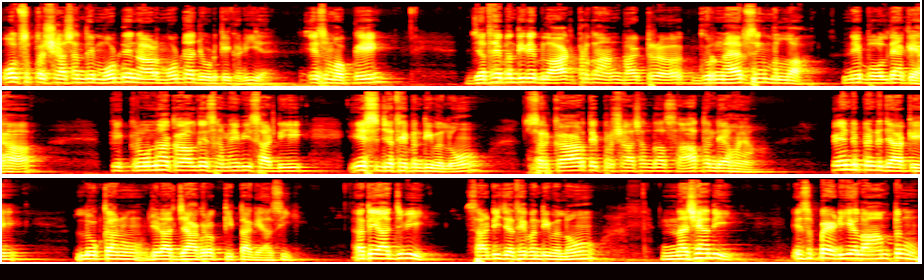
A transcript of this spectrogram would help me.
ਪੁਲਿਸ ਪ੍ਰਸ਼ਾਸਨ ਦੇ ਮੋਢੇ ਨਾਲ ਮੋਢਾ ਜੋੜ ਕੇ ਖੜੀ ਹੈ। ਇਸ ਮੌਕੇ ਜਥੇਬੰਦੀ ਦੇ ਬਲਾਕ ਪ੍ਰਧਾਨ ਡਾਕਟਰ ਗੁਰਨਾਇਬ ਸਿੰਘ ਮੱਲਾ ਨੇ ਬੋਲਦਿਆਂ ਕਿਹਾ ਕਿ ਕਰੋਨਾ ਕਾਲ ਦੇ ਸਮੇਂ ਵੀ ਸਾਡੀ ਇਸ ਜਥੇਬੰਦੀ ਵੱਲੋਂ ਸਰਕਾਰ ਤੇ ਪ੍ਰਸ਼ਾਸਨ ਦਾ ਸਾਥ ਦਿੰਦਿਆਂ ਹੋਇਆਂ ਪਿੰਡ ਪਿੰਡ ਜਾ ਕੇ ਲੋਕਾਂ ਨੂੰ ਜਿਹੜਾ ਜਾਗਰੂਕ ਕੀਤਾ ਗਿਆ ਸੀ। ਅਤੇ ਅੱਜ ਵੀ ਸਾਡੀ ਜਥੇਬੰਦੀ ਵੱਲੋਂ ਨਸ਼ਿਆਂ ਦੀ ਇਸ ਭੈੜੀ ਅਲਾਮਤ ਨੂੰ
